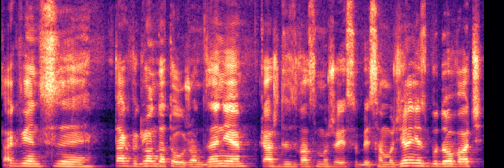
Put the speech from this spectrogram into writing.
Tak więc y, tak wygląda to urządzenie. Każdy z Was może je sobie samodzielnie zbudować.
